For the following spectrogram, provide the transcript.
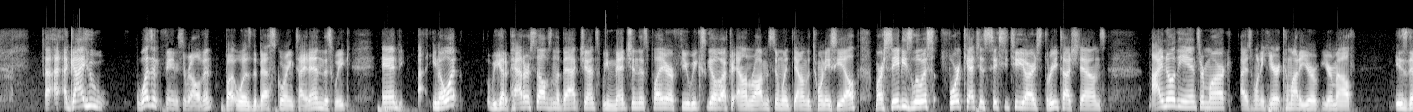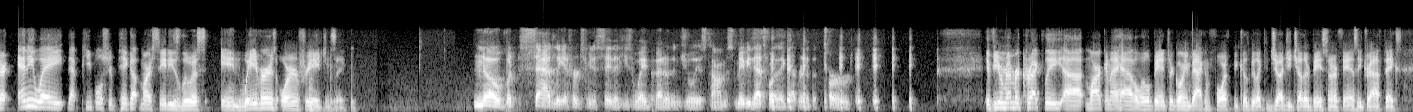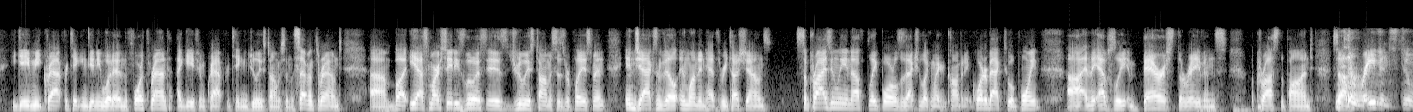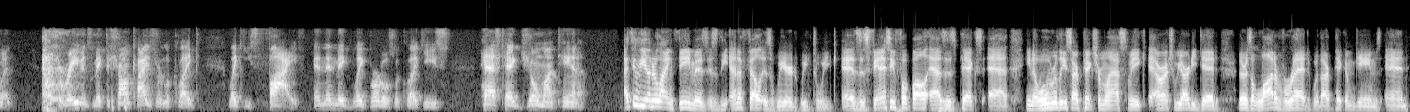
A, a, guy who wasn't fantasy relevant, but was the best scoring tight end this week. And uh, you know what? We got to pat ourselves on the back, gents. We mentioned this player a few weeks ago after Allen Robinson went down the torn ACL. Marcedes Lewis, four catches, 62 yards, three touchdowns. I know the answer, Mark. I just want to hear it come out of your, your mouth. Is there any way that people should pick up Marcedes Lewis in waivers or in free agency? No, but sadly, it hurts me to say that he's way better than Julius Thomas. Maybe that's why they got rid of the turd. if you remember correctly, uh, Mark and I have a little banter going back and forth because we like to judge each other based on our fantasy draft picks. He gave me crap for taking Danny Woodhead in the fourth round. I gave him crap for taking Julius Thomas in the seventh round. Um, but yes, Marcedes Lewis is Julius Thomas's replacement in Jacksonville. In London, had three touchdowns. Surprisingly enough, Blake Bortles is actually looking like a competent quarterback to a point, uh, and they absolutely embarrassed the Ravens across the pond. So, what are the Ravens doing? How do the Ravens make DeShone Kizer look like like he's five, and then make Blake Bortles look like he's hashtag Joe Montana? I think the underlying theme is is the NFL is weird week to week, as is fantasy football, as is picks. Uh, you know, we'll release our picks from last week, or actually, we already did. There was a lot of red with our pick'em games, and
